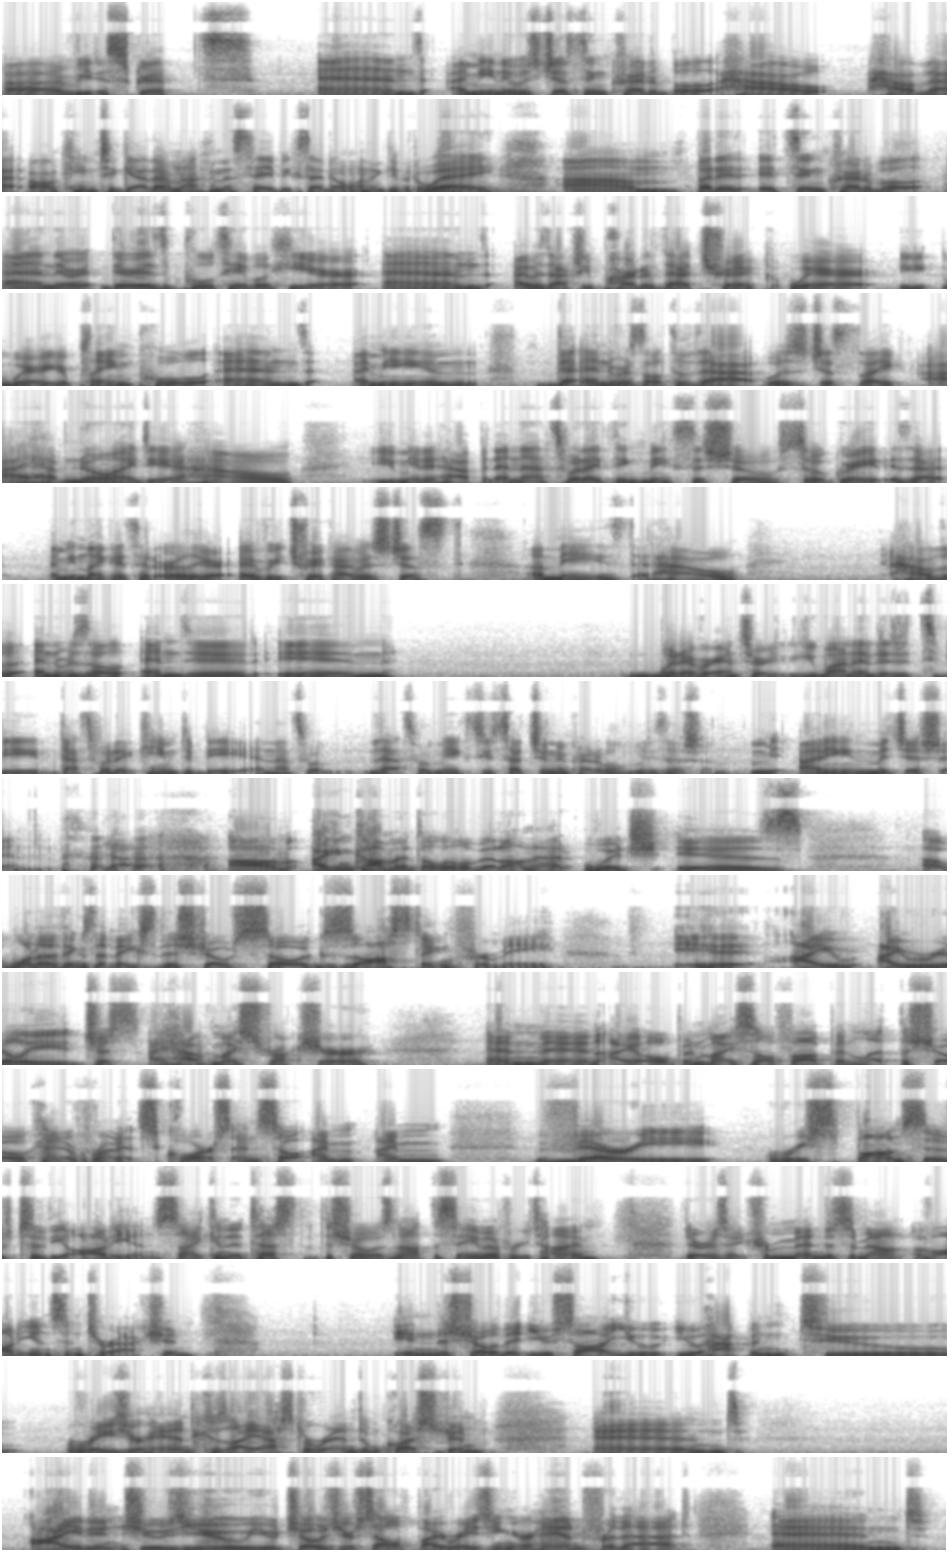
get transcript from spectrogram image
uh, read a script, and I mean, it was just incredible how how that all came together. I'm not going to say because I don't want to give it away, um, but it, it's incredible. And there there is a pool table here, and I was actually part of that trick where where you're playing pool, and I mean, the end result of that was just like I have no idea how you made it happen, and that's what I think makes this show so great. Is that I mean, like I said earlier, every trick I was just amazed at how how the end result ended in whatever answer you wanted it to be that's what it came to be and that's what that's what makes you such an incredible musician i mean magician yeah. Um, I can comment a little bit on that, which is uh, one of the things that makes this show so exhausting for me. It, I I really just I have my structure, and then I open myself up and let the show kind of run its course. And so I'm I'm very responsive to the audience. I can attest that the show is not the same every time. There is a tremendous amount of audience interaction in the show that you saw, you you happened to raise your hand because I asked a random question, and I didn't choose you. You chose yourself by raising your hand for that, and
